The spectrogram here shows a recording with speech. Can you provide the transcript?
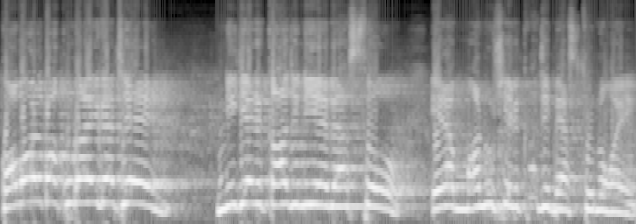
কবার বাঁকুড়ায় গেছেন, নিজের কাজ নিয়ে ব্যস্ত। এরা মানুষের কাজে ব্যস্ত নয়।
